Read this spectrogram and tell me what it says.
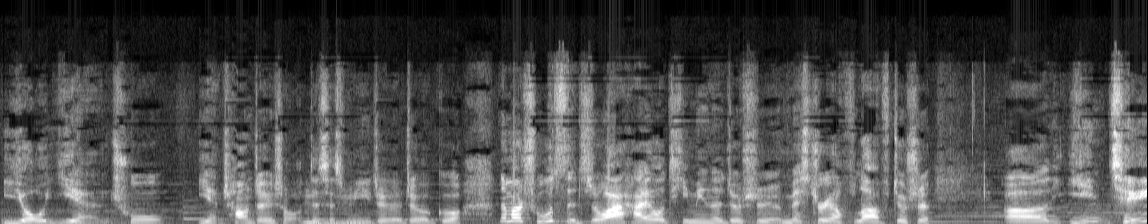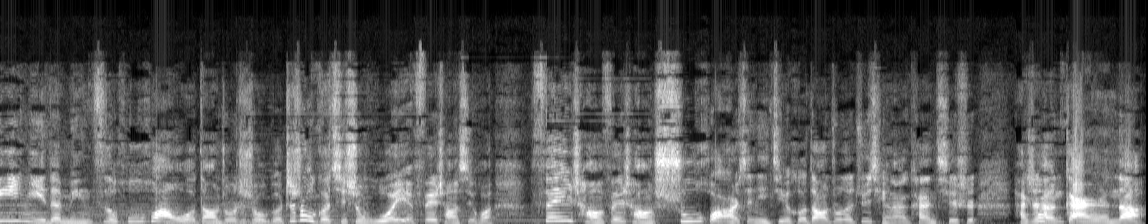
有演出演唱这首《This Is Me》这个这个歌。那么除此之外，还有提名的就是《Mystery of Love》，就是。呃，以请以你的名字呼唤我当中这首歌，这首歌其实我也非常喜欢，非常非常舒缓，而且你结合当中的剧情来看，其实还是很感人的。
